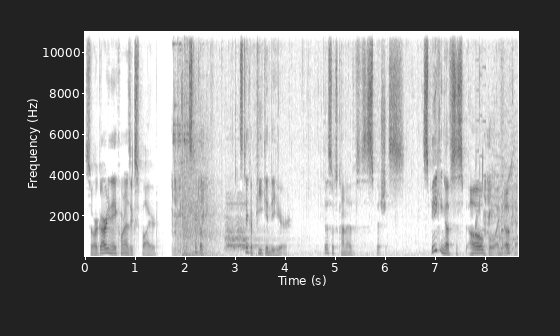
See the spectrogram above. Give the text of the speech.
So our Guardian Acorn has expired. Let's take a let's take a peek into here. This looks kind of suspicious. Speaking of susp- oh boy, okay.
